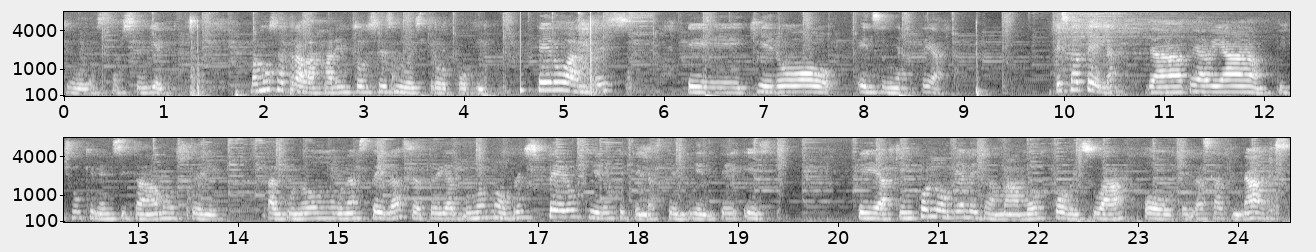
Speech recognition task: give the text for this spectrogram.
que voy a estar subiendo. Vamos a trabajar entonces nuestro cojín. Pero antes, eh, quiero enseñarte algo. Esta tela, ya te había dicho que necesitábamos eh, algunos, unas telas, ya te di algunos nombres, pero quiero que tengas pendiente esto. Aquí en Colombia le llamamos povesuá o telas satinadas.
